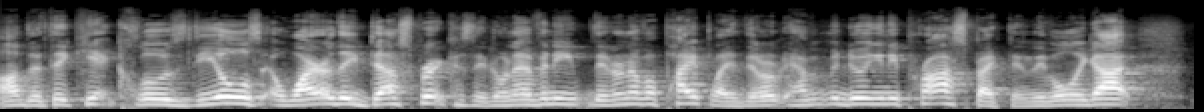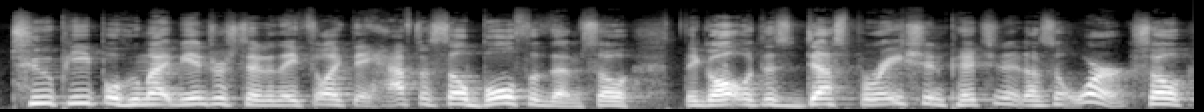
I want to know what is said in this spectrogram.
um, that they can't close deals. And why are they desperate? Because they don't have any, they don't have a pipeline. They don't haven't been doing any prospecting. They've only got two people who might be interested, and they feel like they have to sell both of them. So they go out with this desperation pitch, and it doesn't work. So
